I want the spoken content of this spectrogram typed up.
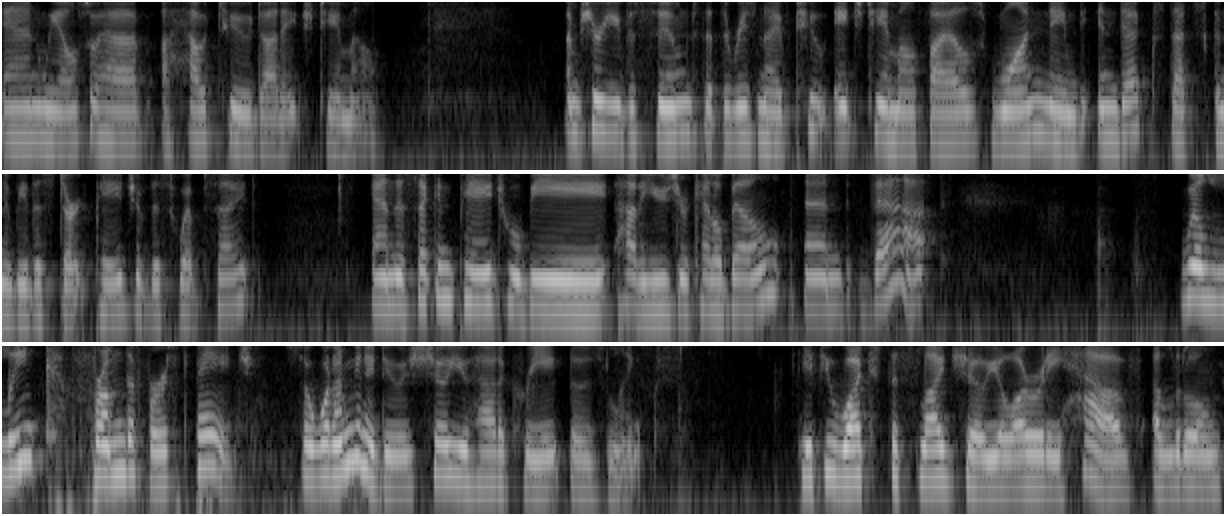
and we also have a howto.html. I'm sure you've assumed that the reason I have two HTML files, one named index, that's going to be the start page of this website, and the second page will be how to use your kettlebell, and that will link from the first page. So what I'm going to do is show you how to create those links. If you watch the slideshow, you'll already have a little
